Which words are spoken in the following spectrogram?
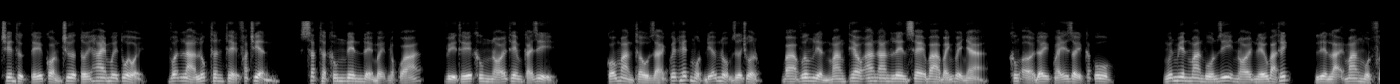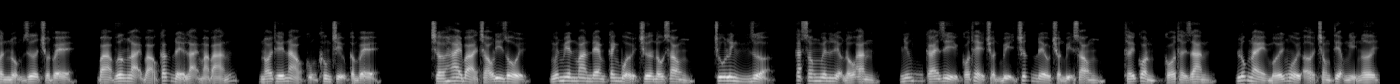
trên thực tế còn chưa tới hai mươi tuổi, vẫn là lúc thân thể phát triển sắc thật không nên để mệt mỏi quá, vì thế không nói thêm cái gì. Có màn thầu giải quyết hết một đĩa nộm giữa chuột, bà vương liền mang theo an an lên xe ba bánh về nhà không ở đây quấy rầy các cô. Nguyễn miên man vốn dĩ nói nếu bà thích, liền lại mang một phần nộm dưa chuột về, bà vương lại bảo các để lại mà bán, nói thế nào cũng không chịu cầm về. Chờ hai bà cháu đi rồi, nguyễn miên man đem canh buổi chưa nấu xong, chu linh rửa, cắt xong nguyên liệu nấu ăn, những cái gì có thể chuẩn bị trước đều chuẩn bị xong, thấy còn có thời gian, lúc này mới ngồi ở trong tiệm nghỉ ngơi,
